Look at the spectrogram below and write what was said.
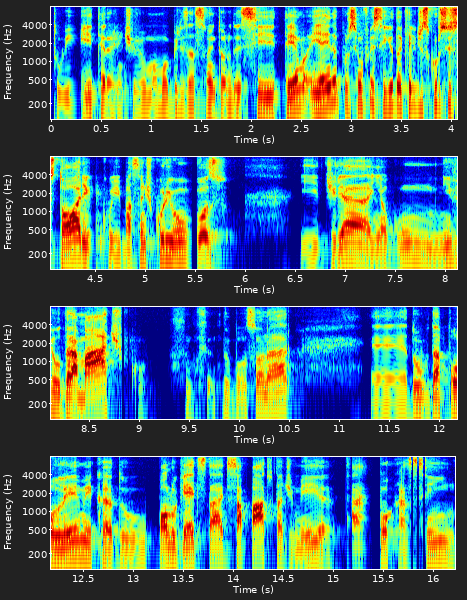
Twitter, a gente viu uma mobilização em torno desse tema, e ainda por cima foi seguido aquele discurso histórico e bastante curioso, e diria em algum nível dramático do Bolsonaro, é, do, da polêmica do Paulo Guedes tá de sapato, tá de meia, tá de assim,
